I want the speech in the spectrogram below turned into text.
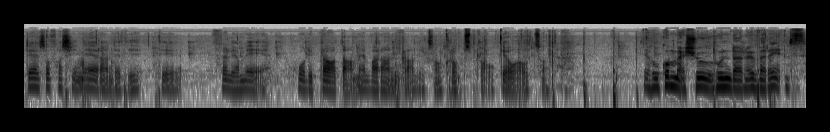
Det är så fascinerande att följa med hur de pratar med varandra, liksom kroppsspråket och allt sånt här. Ja, hur kommer sju hundar överens?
